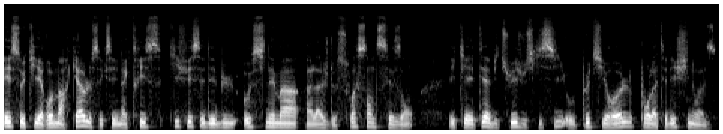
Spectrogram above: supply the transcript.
Et ce qui est remarquable, c'est que c'est une actrice qui fait ses débuts au cinéma à l'âge de 76 ans et qui a été habituée jusqu'ici aux petits rôles pour la télé chinoise.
